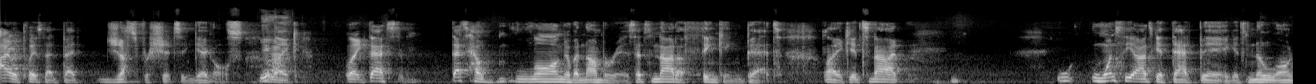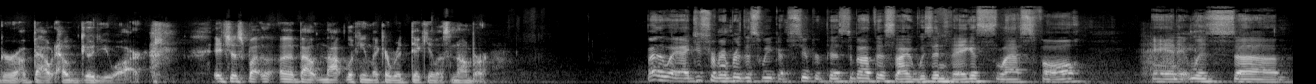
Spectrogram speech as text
I would place that bet just for shits and giggles. Yeah. Like, like that's that's how long of a number is. That's not a thinking bet. Like it's not. Once the odds get that big, it's no longer about how good you are. It's just about, not looking like a ridiculous number. By the way, I just remembered this week. I'm super pissed about this. I was in Vegas last fall, and it was. um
